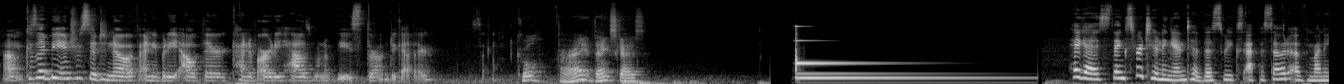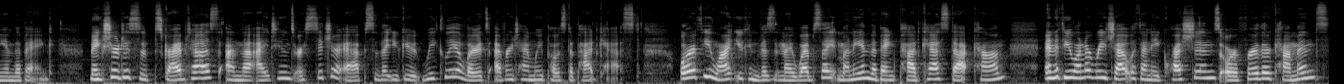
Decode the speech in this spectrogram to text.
Because I'd be interested to know if anybody out there kind of already has one of these thrown together. So. Cool. All right. Thanks, guys. Hey guys, thanks for tuning in to this week's episode of Money in the Bank. Make sure to subscribe to us on the iTunes or Stitcher app so that you get weekly alerts every time we post a podcast. Or if you want, you can visit my website, moneyinthebankpodcast.com. And if you want to reach out with any questions or further comments,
